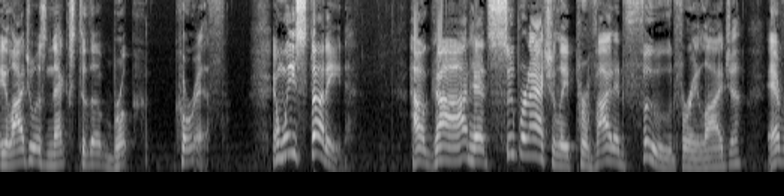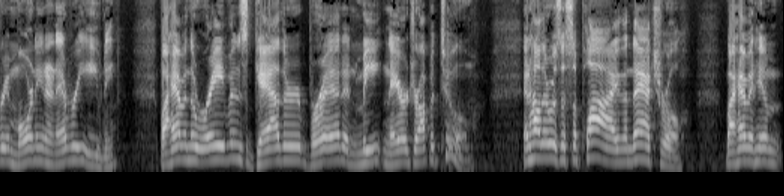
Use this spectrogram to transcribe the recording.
Elijah was next to the brook Cherith. And we studied how God had supernaturally provided food for Elijah every morning and every evening by having the ravens gather bread and meat and airdrop it to him. And how there was a supply in the natural by having him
